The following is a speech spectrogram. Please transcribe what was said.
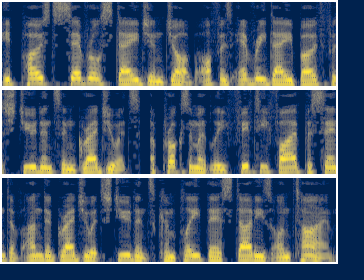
It posts several stage and job offers every day both for students and graduates. Approximately 55% of undergraduate students complete their studies on time,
